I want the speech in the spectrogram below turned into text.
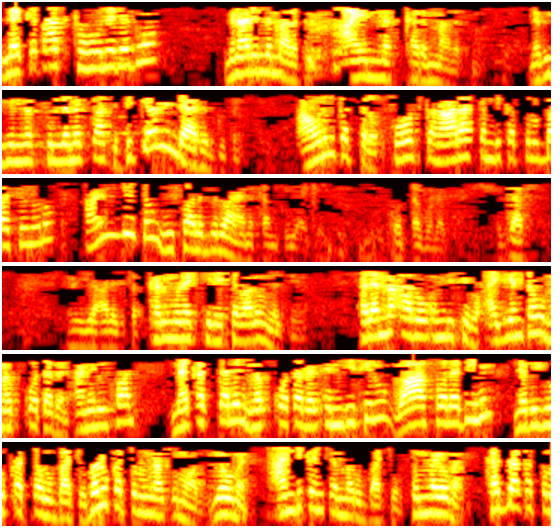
ለቅጣት ከሆነ ደግሞ ምን አይደለም ማለት ነው፣ አይመከርም ማለት ነው። ነብዩ እነሱን ለመቅጣት ድጋሚ እንዳያደርጉት ነው። አሁንም ቀጥለው ሶስት ቀን አራት ቀን ቢቀጥሉባቸው ኖሮ አንድ ሰው ውሷል ብሎ አያነሳም ጥያቄ ቆጠቡ ነበር። እዛ ከልሙነኪል የተባለው እነዚህ ነው። ፈለማ አበው እምቢ ሲሉ አየንተው መቆጠብን አንልሷል መቀጠልን መቆጠብን እንዲ ሲሉ ዋሶለ ቢህም ነብዩ ቀጠሉባቸው። በሉ ቀጥሉና ጹሙ አሉ። የውመን አንድ ቀን ጨመሩባቸው። ثم የውመን ከዛ ቀጥሎ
